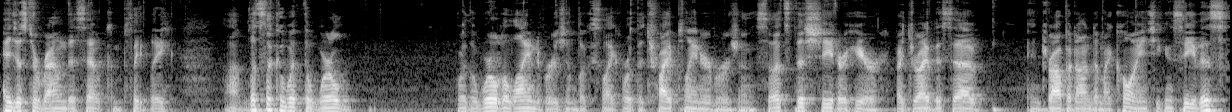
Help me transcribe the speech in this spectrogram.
And just to round this out completely, um, let's look at what the world or the world aligned version looks like, or the triplanar version. So that's this shader here. If I drive this out and drop it onto my coins, you can see this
